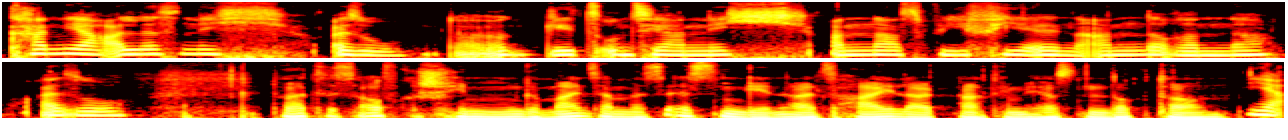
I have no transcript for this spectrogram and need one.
kann ja alles nicht, also da geht's uns ja nicht anders wie vielen anderen, ne? Also Du hattest aufgeschrieben, gemeinsames Essen gehen als Highlight nach dem ersten Lockdown. ja.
